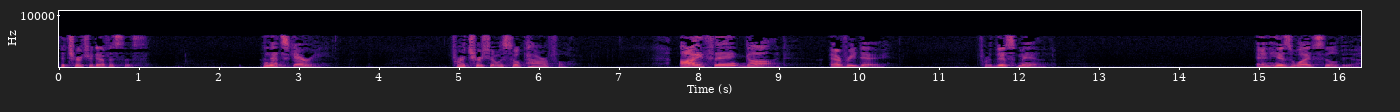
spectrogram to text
the church at Ephesus? And that's scary for a church that was so powerful. I thank God every day for this man and his wife Sylvia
